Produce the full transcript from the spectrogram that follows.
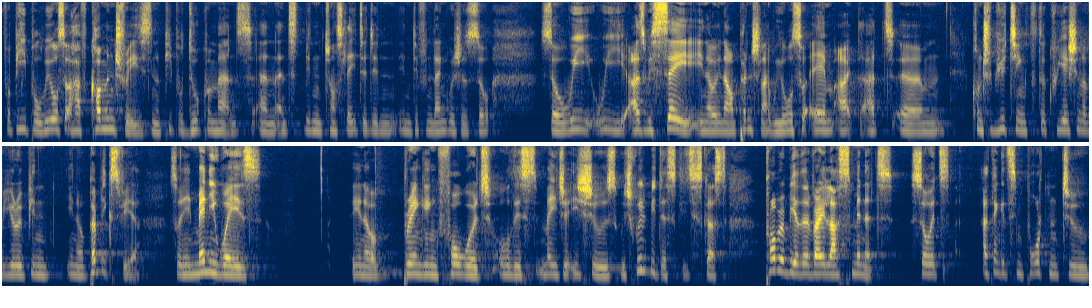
for people. We also have commentaries, you know, people do comments, and, and it's been translated in, in different languages. So, so we, we, as we say, you know, in our punchline, we also aim at, at um, contributing to the creation of a European, you know, public sphere. So in many ways, you know, bringing forward all these major issues, which will be dis discussed, probably at the very last minute. So it's, I think it's important to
